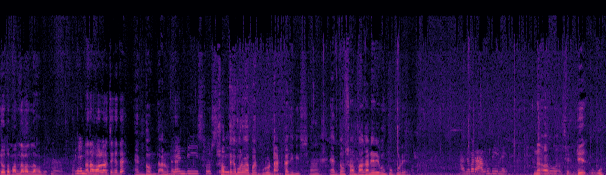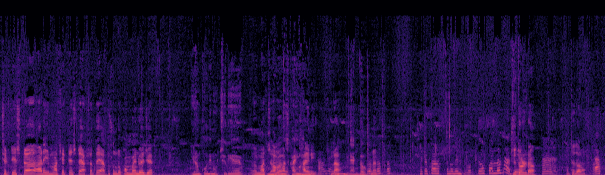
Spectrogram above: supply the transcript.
যত পাতলা পাতলা হবে। হ্যাঁ, দাদা ভালো লাগছে খেতে? একদম দারুণ। সব থেকে বড় ব্যাপার পুরো টাটকা জিনিস। হ্যাঁ। একদম সব বাগানের এবং পুকুরে। আজ আবার আলু দিই নাই। না টে- উচ্ছে টেস্টটা আর এই মাছের টেস্টটা একসাথে এত সুন্দর কম্বাইন্ড হয়েছে। এরকম কোনদিন উচ্ছে দিয়ে মাছ মাছ খাইনি। খাইনি? না। একদম। না। সেটা তো আর কোনোদিন ধরতেও পারল না চিতলটা? হ্যাঁ। সত্যি দারুণ। এত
